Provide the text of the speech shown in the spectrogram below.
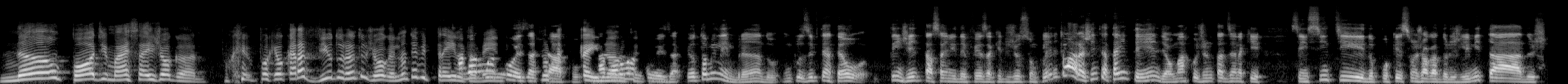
não pode mais sair jogando. Porque, porque o cara viu durante o jogo, ele não teve treino Agora também. uma coisa, Chapo. Agora uma coisa, eu tô me lembrando, inclusive tem até o. Tem gente que tá saindo em defesa aqui de Gilson Klein. Claro, a gente até entende. O Marco Júnior tá dizendo aqui sem sentido, porque são jogadores limitados.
